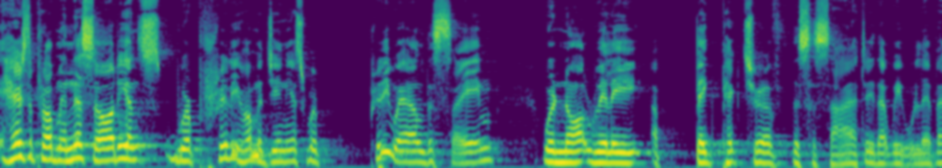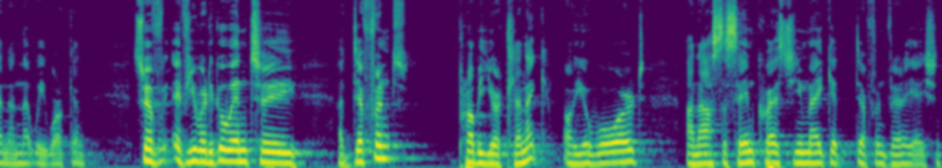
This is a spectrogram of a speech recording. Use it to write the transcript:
Here's the problem in this audience, we're pretty homogeneous, we're pretty well the same. We're not really a big picture of the society that we live in and that we work in. So if, if you were to go into a different, probably your clinic or your ward, and ask the same question, you might get different variation.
